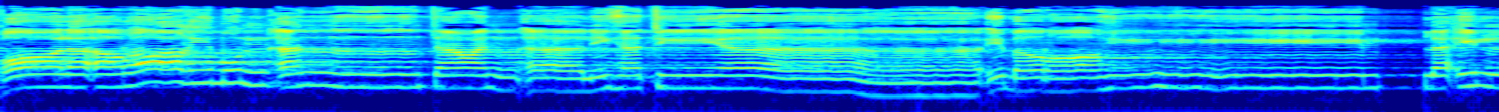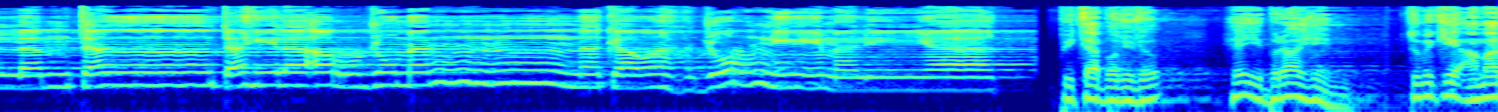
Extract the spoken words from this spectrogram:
قال أراغب أنت عن آلهتي يا إبراهيم لئن لم تنته لأرجمنك واهجرني مليا পিতা বলিল হে ইব্রাহিম তুমি কি আমার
